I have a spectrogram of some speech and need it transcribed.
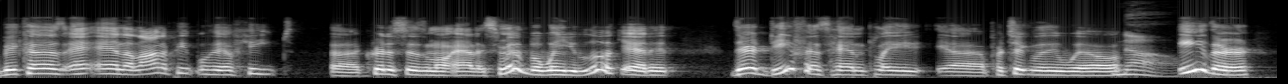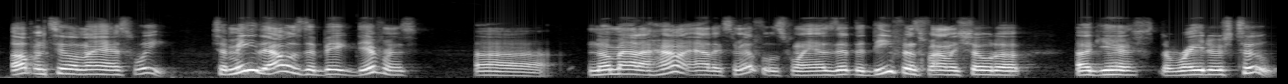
Because and, and, a lot of people have heaped uh, criticism on Alex Smith, but when you look at it, their defense hadn't played uh, particularly well no. either up until last week. To me, that was the big difference. Uh, no matter how Alex Smith was playing, is that the defense finally showed up against the Raiders too.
